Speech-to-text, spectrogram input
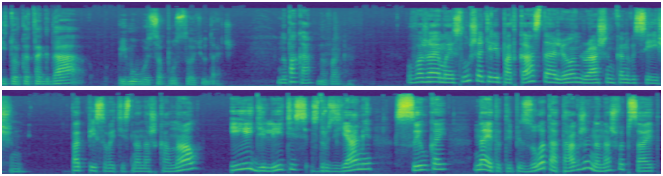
И только тогда ему будет сопутствовать удача. Ну пока. Ну пока. Уважаемые слушатели подкаста Learn Russian Conversation, подписывайтесь на наш канал и делитесь с друзьями ссылкой на этот эпизод, а также на наш веб-сайт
